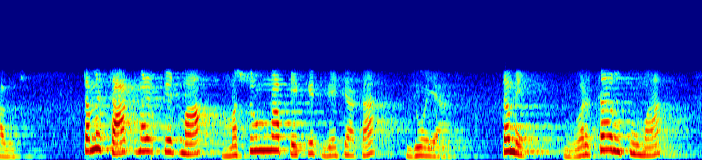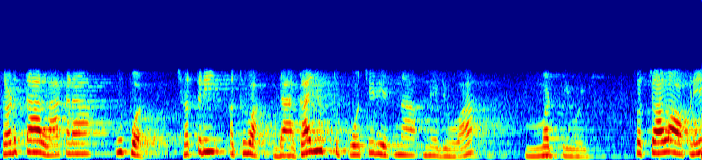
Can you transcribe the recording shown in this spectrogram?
આવે છે. તમે શાક માર્કેટમાં મશરૂમના પેકેટ વેચાતા જોયા. તમે વર્ષા ઋતુમાં સડતા લાકડા ઉપર છત્રી અથવા ડાઘાયુક્ત પોચી રેતના આપણે જોવા મળતી હોય છે. તો ચાલો આપણે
